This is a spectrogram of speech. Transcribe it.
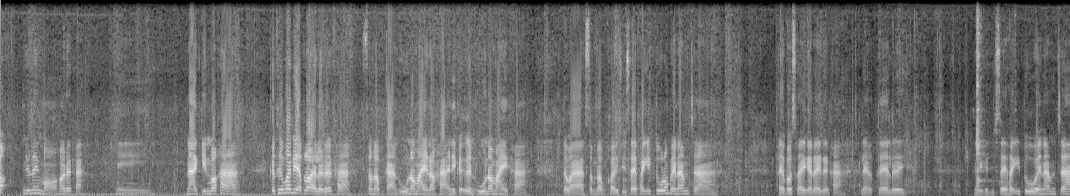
อๆอยู่ในหม้อเฮาเด้อค่ะ นี่น่ากินบ่ค่ะก็ถือว่าเรียบร้อยแล้วด้อค่ะสำหรับการอูน้ำใหม่เนาะค่ะอันนี้ก็เอิ้นอูน้ำใหม่ค่ะ แต่ว่าสำหรับข่อยสิใส่ผักอีตูลงไปน้ำจ้า ผบ่ใส่ก็ได้เด้อค่ะ แล้วแต่เลย อันนี้ก็สิใส่ผักอีตูไว้น้ำจ้า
